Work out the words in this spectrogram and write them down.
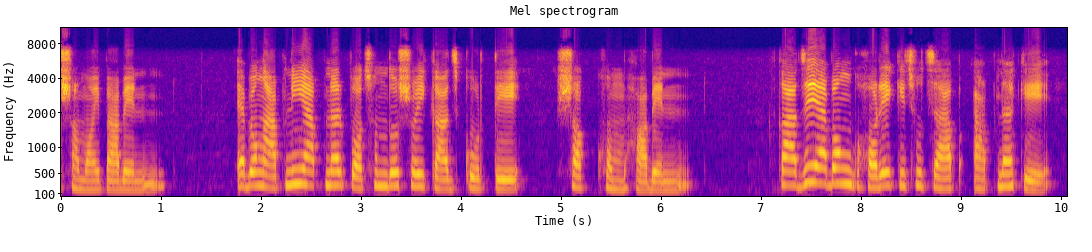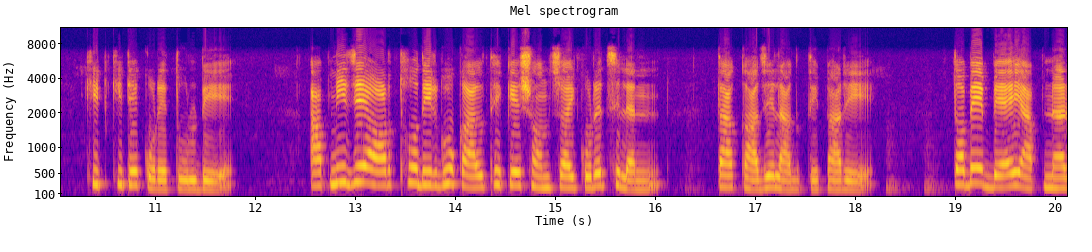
সময় পাবেন এবং আপনি আপনার পছন্দসই কাজ করতে সক্ষম হবেন। কাজে এবং ঘরে কিছু চাপ আপনাকে খিটখিটে করে তুলবে। আপনি যে অর্থ দীর্ঘকাল থেকে সঞ্চয় করেছিলেন, তা কাজে লাগতে পারে। তবে ব্যয় আপনার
